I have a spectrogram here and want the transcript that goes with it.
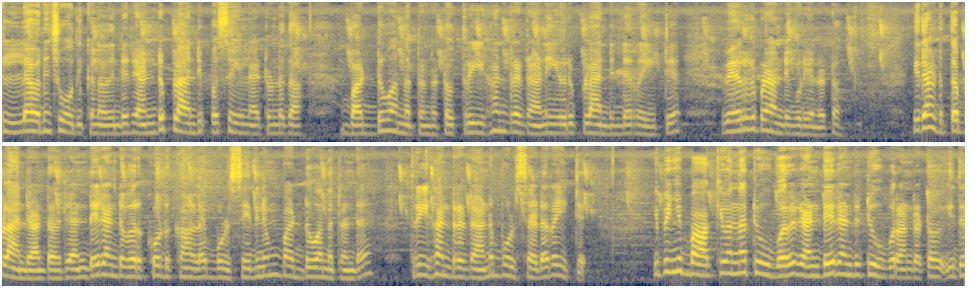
എല്ലാവരും ചോദിക്കണം അതിന്റെ രണ്ട് പ്ലാന്റ് ഇപ്പോൾ സെയിലിനായിട്ടുണ്ട് ഇതാ ബഡ് വന്നിട്ടുണ്ട് കേട്ടോ ത്രീ ഹൺഡ്രഡ് ആണ് ഈ ഒരു പ്ലാന്റിന്റെ റേറ്റ് വേറൊരു പ്ലാന്റും കൂടിയുണ്ട് കേട്ടോ ഇത് അടുത്ത പ്ലാന്റ് ആണ് കേട്ടോ രണ്ട് രണ്ട് പേർക്ക് കൊടുക്കാനുള്ള ബുൾസ ഇതിനും ബഡ് വന്നിട്ടുണ്ട്. ത്രീ ഹൺഡ്രഡ് ആണ് ബുൾസയുടെ റേറ്റ് ഇപ്പം ഇനി ബാക്കി വന്ന ട്യൂബർ രണ്ട് രണ്ട് ട്യൂബറാണ് കേട്ടോ ഇത്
